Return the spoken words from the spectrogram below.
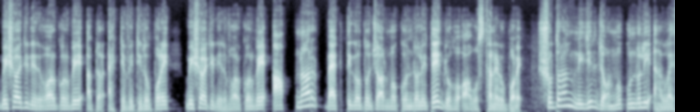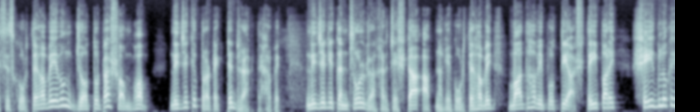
বিষয়টি নির্ভর করবে আপনার অ্যাক্টিভিটির উপরে, বিষয়টি নির্ভর করবে আপনার ব্যক্তিগত জন্মকুণ্ডলিতে গ্রহ অবস্থানের উপরে। সুতরাং নিজের জন্মকুণ্ডলী অ্যানালাইসিস করতে হবে এবং যতটা সম্ভব নিজেকে প্রোটেক্টেড রাখতে হবে। নিজেকে কন্ট্রোল রাখার চেষ্টা আপনাকে করতে হবে। বাধা বিপত্তি আসতেই পারে। সেইগুলোকে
